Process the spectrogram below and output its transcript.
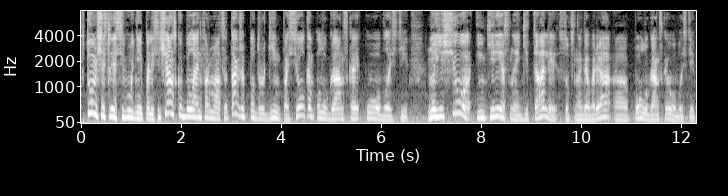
В том числе сегодня и по Лисичанску была информация, также по другим поселкам Луганской области. Но еще интересные детали, собственно говоря, а, по Луганской области.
